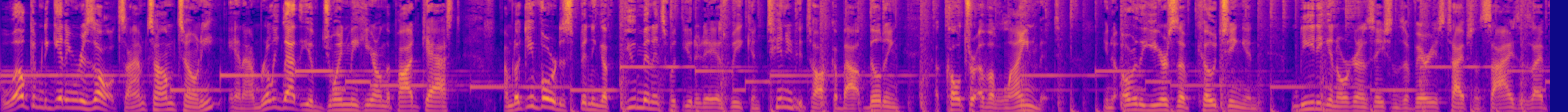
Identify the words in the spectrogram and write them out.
Welcome to Getting Results. I'm Tom Toney, and I'm really glad that you've joined me here on the podcast. I'm looking forward to spending a few minutes with you today as we continue to talk about building a culture of alignment. You know, over the years of coaching and leading in organizations of various types and sizes, I've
